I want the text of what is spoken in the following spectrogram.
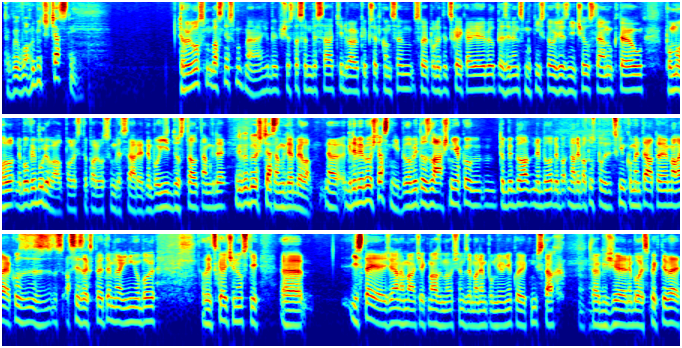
tak by mohl být šťastný. To by bylo vlastně smutné, ne? že by v 672 roky před koncem své politické kariéry byl prezident smutný z toho, že zničil stranu, kterou pomohl nebo vybudoval po listopadu 89, nebo jí dostal tam, kde, Kdyby byl šťastný. tam, kde byla. Eh, kdyby byl šťastný, bylo by to zvláštní, jako to by byla, nebylo deba, na debatu s politickým komentátorem, ale jako z, z, asi s expertem na jiný obor lidské činnosti. Eh, Jisté je, že Jan Hamáček má s Milošem Zemanem poměrně korektní vztah, uh-huh. takže, nebo respektive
